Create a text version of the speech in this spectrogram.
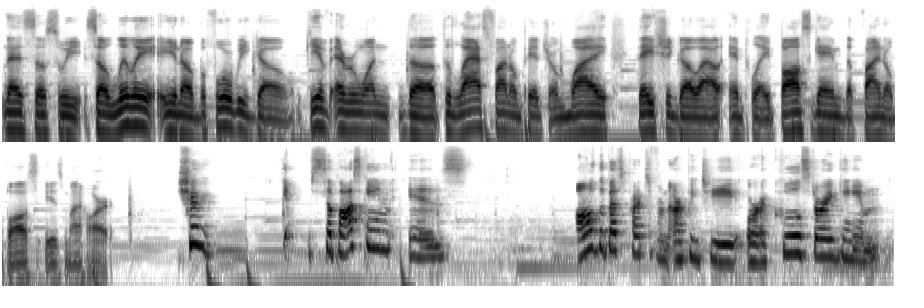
That's so sweet. So Lily, you know, before we go, give everyone the the last final pitch on why they should go out and play Boss Game. The final boss is my heart. Sure. Yeah. So Boss Game is all the best parts of an RPG or a cool story game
